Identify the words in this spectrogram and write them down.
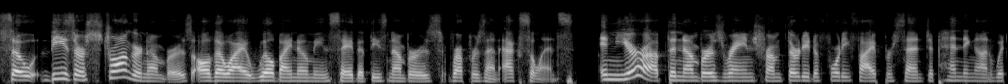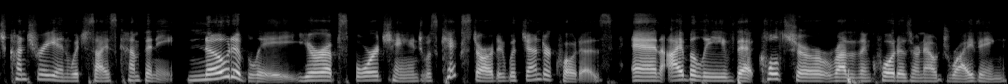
So these are stronger numbers, although I will by no means say that these numbers represent excellence. In Europe, the numbers range from 30 to 45%, depending on which country and which size company. Notably, Europe's board change was kickstarted with gender quotas. And I believe that culture rather than quotas are now driving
